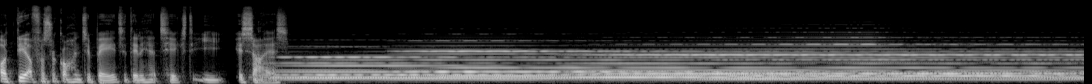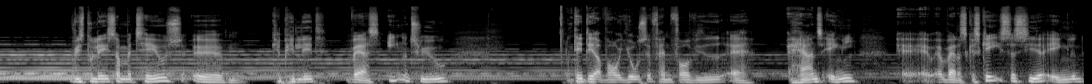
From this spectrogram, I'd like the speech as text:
og derfor så går han tilbage til den her tekst i Esajas. Hvis du læser Matthæus øh, kapitel 1, vers 21, det er der, hvor Josef han får at vide af herrens engel, øh, hvad der skal ske, så siger englen,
